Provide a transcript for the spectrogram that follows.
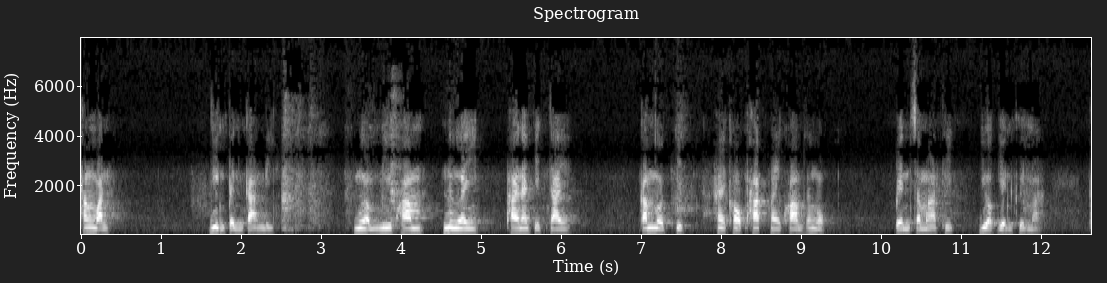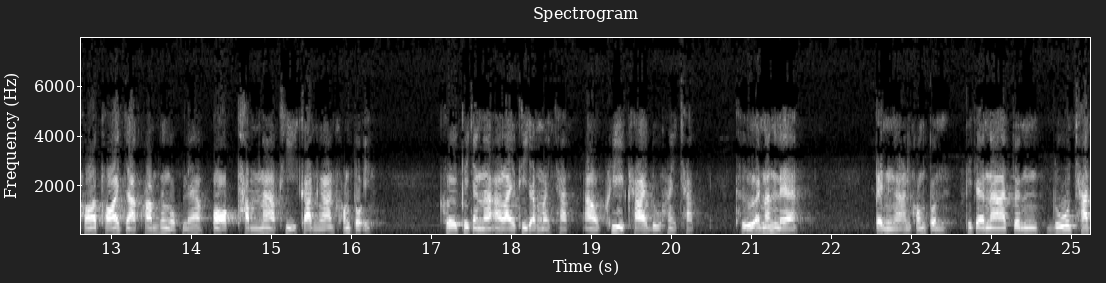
ทั้งวัน ยิ่งเป็นการดี เมื่อมีความเหนื่อยภายในจิตใจกำหนดจิตให้เข้าพักในความสงบ เป็นสมาธิเยือกเย็นขึ้นมาพอถอยจากความสงบแล้วออกทำหน้าที่การงานของตัวเอง เคยพิจารณาอะไรที่ยังไม่ชัด เอาคลี่คลายดูให้ชัด ถืออันนั้นแหละ เป็นงานของตน พิจารณาจนรู้ชัด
